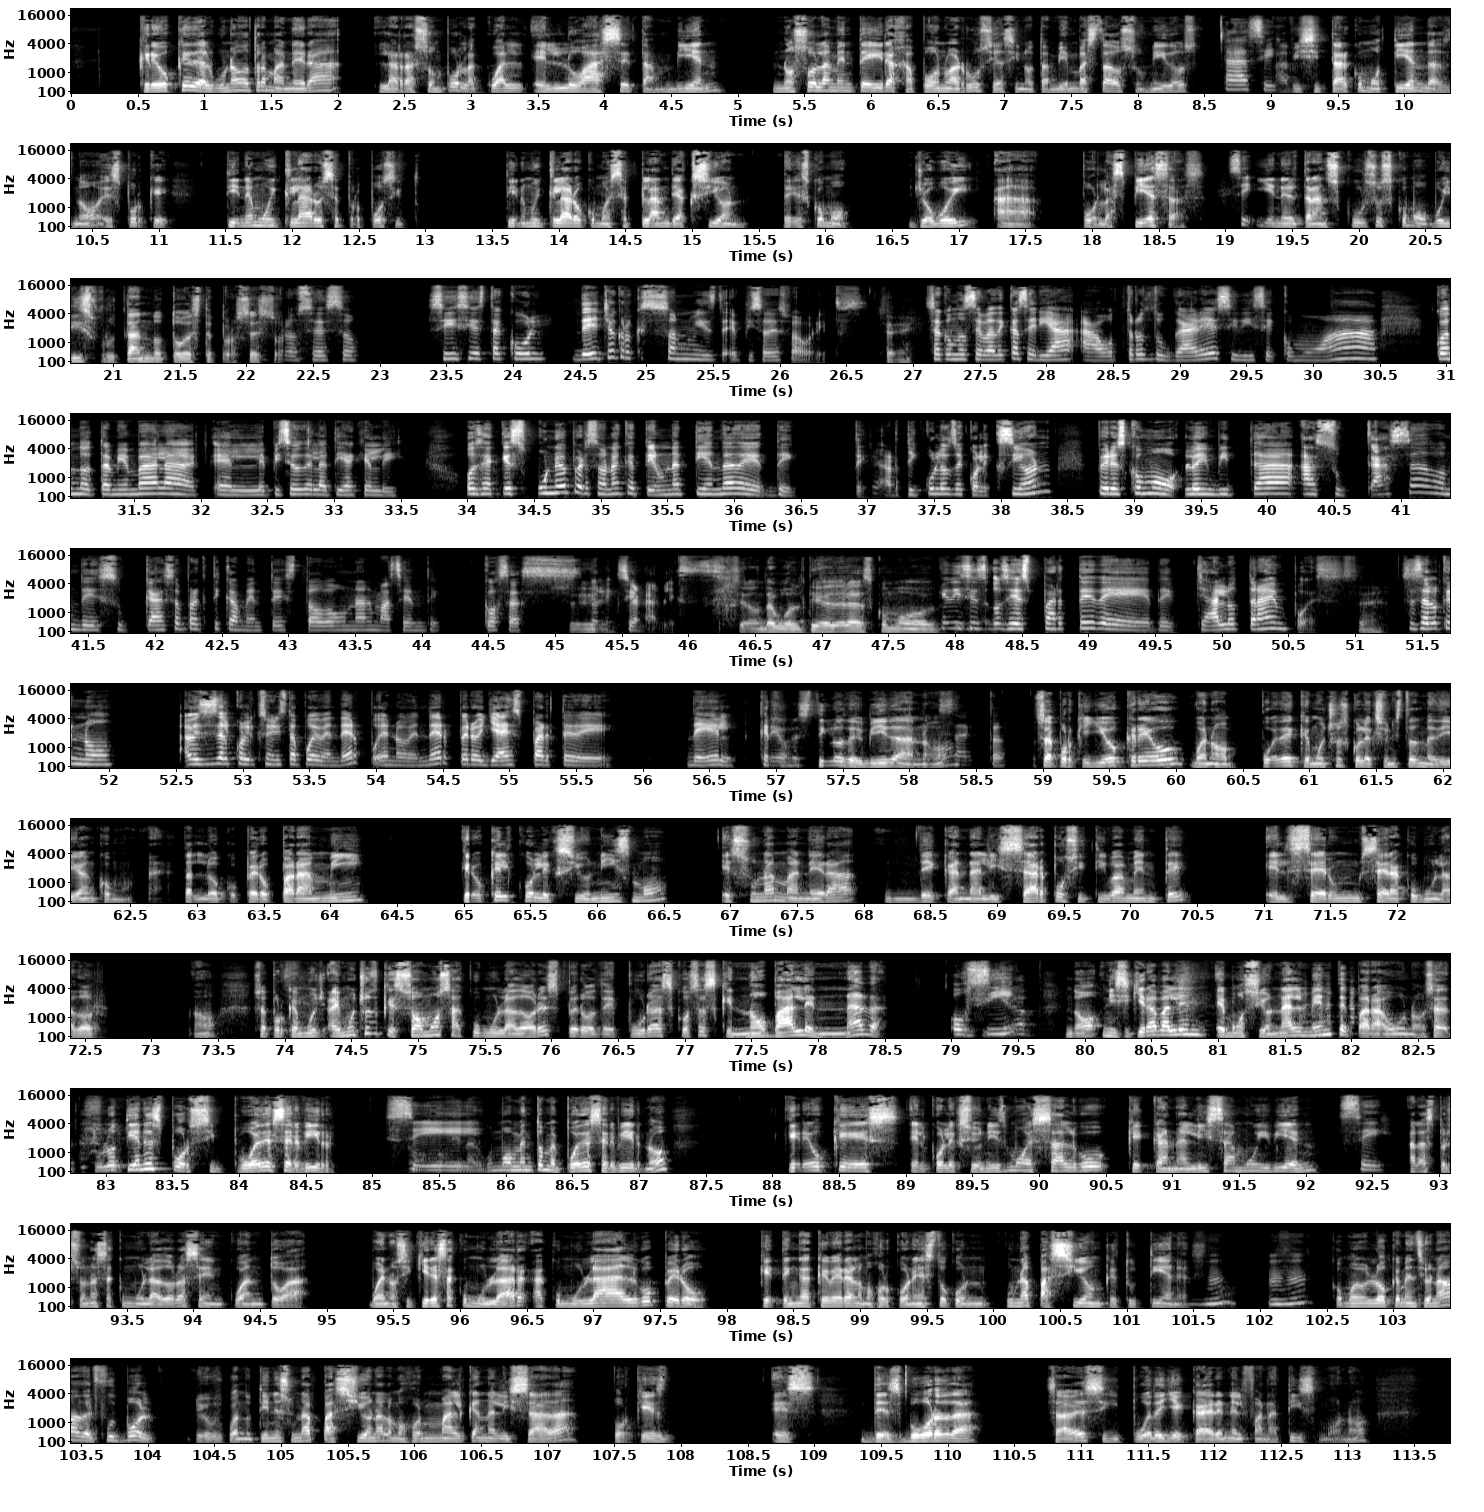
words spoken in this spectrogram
Creo que de alguna u otra manera la razón por la cual él lo hace también, no solamente ir a Japón o a Rusia, sino también va a Estados Unidos Ah, sí. a visitar como tiendas, ¿no? Es porque tiene muy claro ese propósito, tiene muy claro como ese plan de acción, es como yo voy a por las piezas Sí. y en el transcurso es como voy disfrutando todo este proceso. proceso. Sí, sí, está cool. De hecho, creo que esos son mis episodios favoritos. Sí. O sea, cuando se va de cacería a otros lugares y dice como, ah, cuando también va la- el episodio de la tía Kelly. O sea, que es una persona que tiene una tienda de, de- de artículos de colección, pero es como lo invita a su casa, donde su casa prácticamente es todo un almacén de cosas Sí. coleccionables. Sí, donde volteas eras como... ¿Qué dices? O sea, es parte de, de ya lo traen, pues. Sí. O sea, es algo que no. A veces el coleccionista puede vender, puede no vender, pero ya es parte de, de él, Es creo. un estilo de vida, ¿no? Exacto. O sea, porque yo creo, bueno, puede que muchos coleccionistas me digan como, "Ah, estás loco, pero para mí creo que el coleccionismo es una manera de canalizar positivamente el ser un ser acumulador, ¿no? O sea, porque hay muchos que somos acumuladores, pero de puras cosas que no valen nada. O Ni sí, siquiera- no, ni siquiera valen emocionalmente para uno. O sea, tú lo tienes por si puede servir. ¿no? Sí. en algún momento me puede servir, ¿no? Creo que es el coleccionismo es algo que canaliza muy bien Sí. a las personas acumuladoras en cuanto a, bueno, si quieres acumular, acumula algo, pero que tenga que ver a lo mejor con esto, con una pasión que tú tienes. Como lo que mencionaba del fútbol. Digo, cuando tienes una pasión a lo mejor mal canalizada, porque es, es desborda, ¿sabes? Y puede caer en el fanatismo, ¿no?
